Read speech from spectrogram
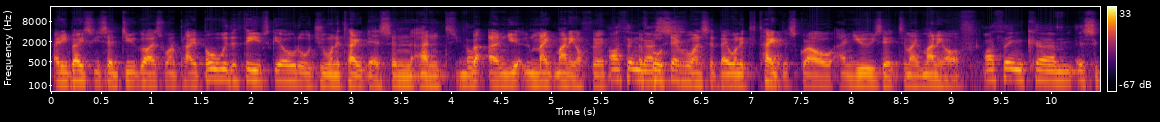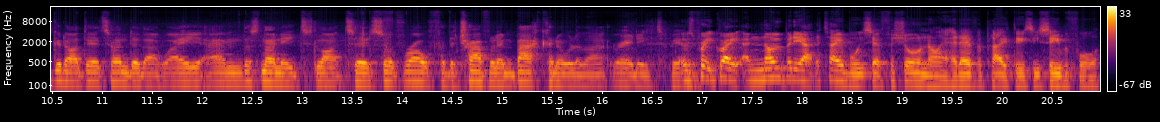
And he basically said, "Do you guys want to play ball with the Thieves Guild, or do you want to take this and and Oh. and you, make money off it?" I think of course, everyone said they wanted to take the scroll and use it to make money off. I think um, it's a good idea to end it that way. Um, there's no need to like to sort of roll for the travelling back and all of that. Really, to be It was pretty great, and nobody at the table except for Sean and I had ever played DCC before,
